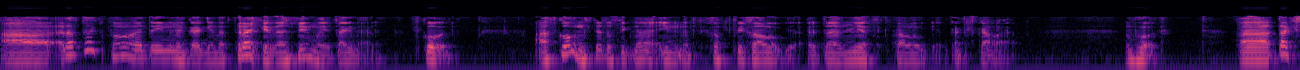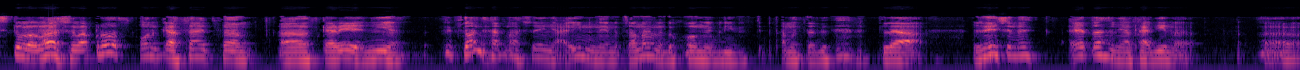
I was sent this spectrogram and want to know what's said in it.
А раз так, то это именно какие-то страхи, зажимы и так далее, скованность. А скованность это всегда именно психология, это не сексология, как таковая. Вот. А, так что ваш вопрос, он касается а, скорее не сексуальных отношений, а именно эмоционально-духовной близости, потому что для женщины это необходимое э,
